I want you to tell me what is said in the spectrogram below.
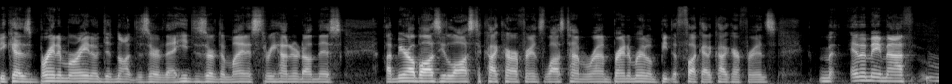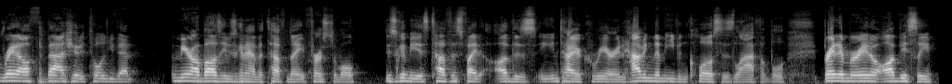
because Brandon Moreno did not deserve that. He deserved a minus 300 on this. Amir Albazi lost to Kai Kara-France last time around. Brandon Moreno beat the fuck out of Kai Kara-France. MMA math right off the bat should have told you that Amir Albazi was going to have a tough night, first of all. This is going to be his toughest fight of his entire career, and having them even close is laughable. Brandon Moreno obviously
